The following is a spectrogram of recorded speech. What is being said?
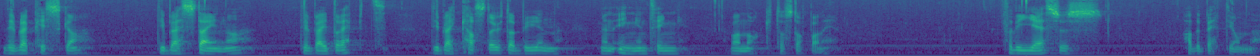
de ble piska, de ble steina, de ble drept, de ble kasta ut av byen, men ingenting var nok til å stoppe dem. Fordi Jesus hadde bedt dem om det.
